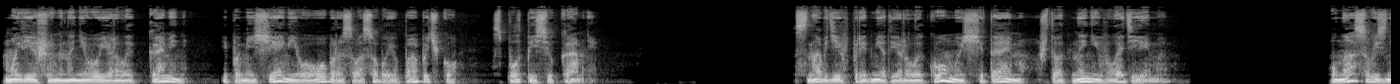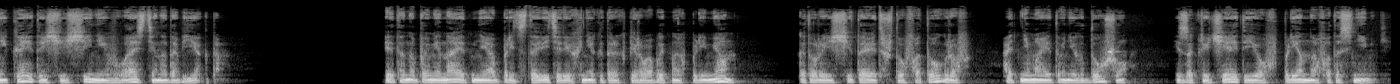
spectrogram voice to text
Мы вешаем на него ярлык «камень» и помещаем его образ в особую папочку с подписью «камни». Снабдив предмет ярлыком, мы считаем, что отныне владеем им. У нас возникает ощущение власти над объектом. Это напоминает мне о представителях некоторых первобытных племен – которые считают, что фотограф отнимает у них душу и заключает ее в плен на фотоснимке.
